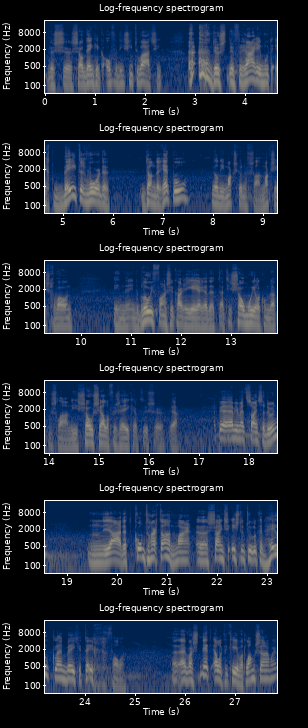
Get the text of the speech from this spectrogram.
Dus uh, zo denk ik over die situatie. dus de Ferrari moet echt beter worden dan de Red Bull. Wil die Max kunnen verslaan. Max is gewoon in, in de bloei van zijn carrière. Dat, dat is zo moeilijk om dat te verslaan. Die is zo zelfverzekerd. Dus uh, ja. Heb je, heb je met Sainz te doen? Mm, ja, dat komt hard aan. Maar uh, Sainz is natuurlijk een heel klein beetje tegengevallen. Uh, hij was net elke keer wat langzamer.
